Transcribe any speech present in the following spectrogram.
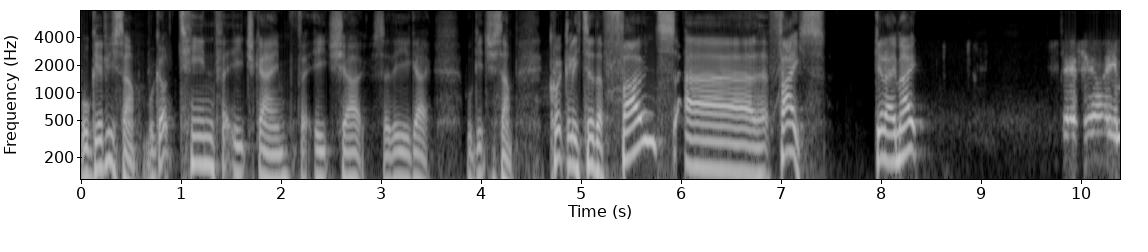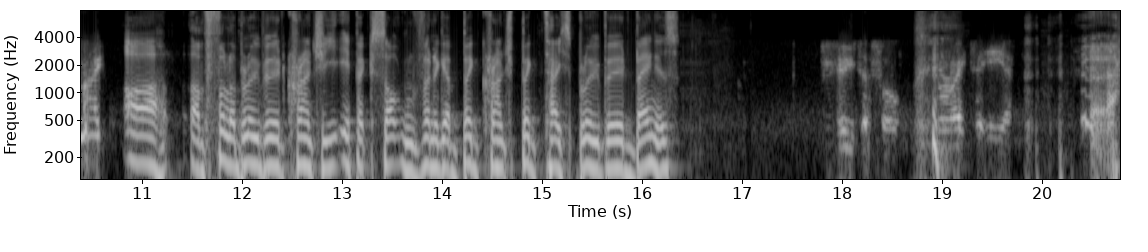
We'll give you some. We've got 10 for each game for each show. So there you go. We'll get you some. Quickly to the phones. Uh, Face. G'day, mate. Staf, how are you, mate? Oh, I'm full of Bluebird Crunchy, epic salt and vinegar, big crunch, big taste Bluebird bangers. Beautiful. Great to hear.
